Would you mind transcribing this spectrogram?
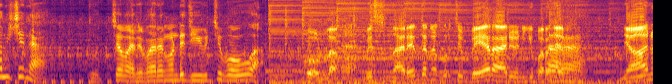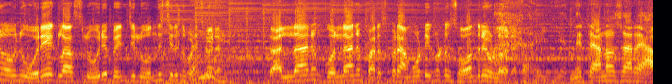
മനുഷ്യനാ. തുച്ഛ വരുമാനം കൊണ്ട് ജീവിച്ചു പോവുക കൊള്ളാം. മിസ്റ്റർ നരേന്ദ്രനെ കുറിച്ച് വേറെ ആരും എനിക്ക് പറഞ്ഞു. ഞാനും അവനും ഒരേ ക്ലാസ്സിൽ ഒരു ബെഞ്ചിൽ ഒന്നിച്ചിരുന്ന് പഠിച്ചവരാ. തല്ലാനും കൊല്ലാനും പരസ്പരം അങ്ങോട്ടും ഇങ്ങോട്ടും സ്വാതന്ത്ര്യമുള്ളവരാ. എന്നിട്ടാണോ സാറേ ആ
